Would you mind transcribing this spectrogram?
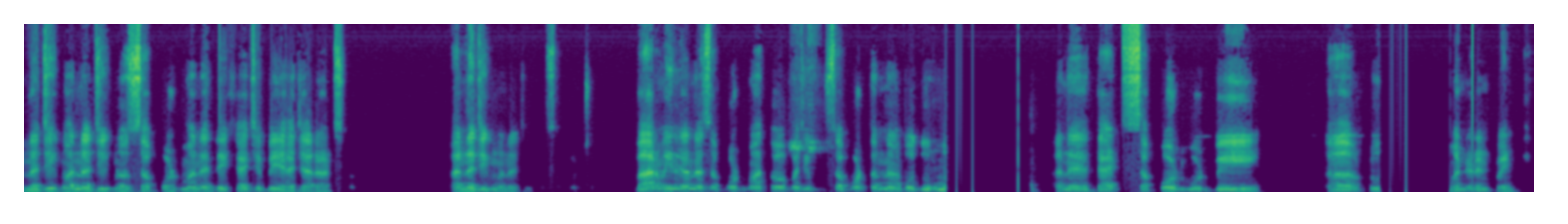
નજીકમાં નજીકનો સપોર્ટ મને દેખાય છે બે હજાર આઠસો. આ નજીકમાં નજીકનો સપોર્ટ છે. બાર મહિનાના સપોર્ટમાં તો પછી સપોર્ટ તમને બહુ દૂર અને that support would be two hundred and twenty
